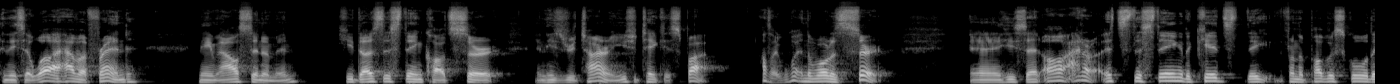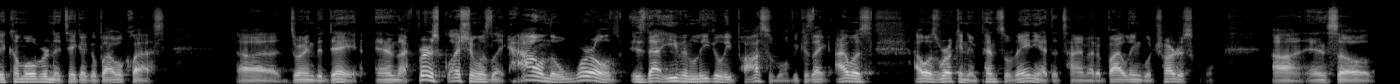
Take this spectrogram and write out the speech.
And he said well i have a friend named al cinnamon he does this thing called CERT and he's retiring. You should take his spot. I was like, what in the world is CERT? And he said, oh, I don't It's this thing. The kids, they from the public school, they come over and they take like a Bible class uh, during the day. And my first question was like, how in the world is that even legally possible? Because like I was, I was working in Pennsylvania at the time at a bilingual charter school, uh, and so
